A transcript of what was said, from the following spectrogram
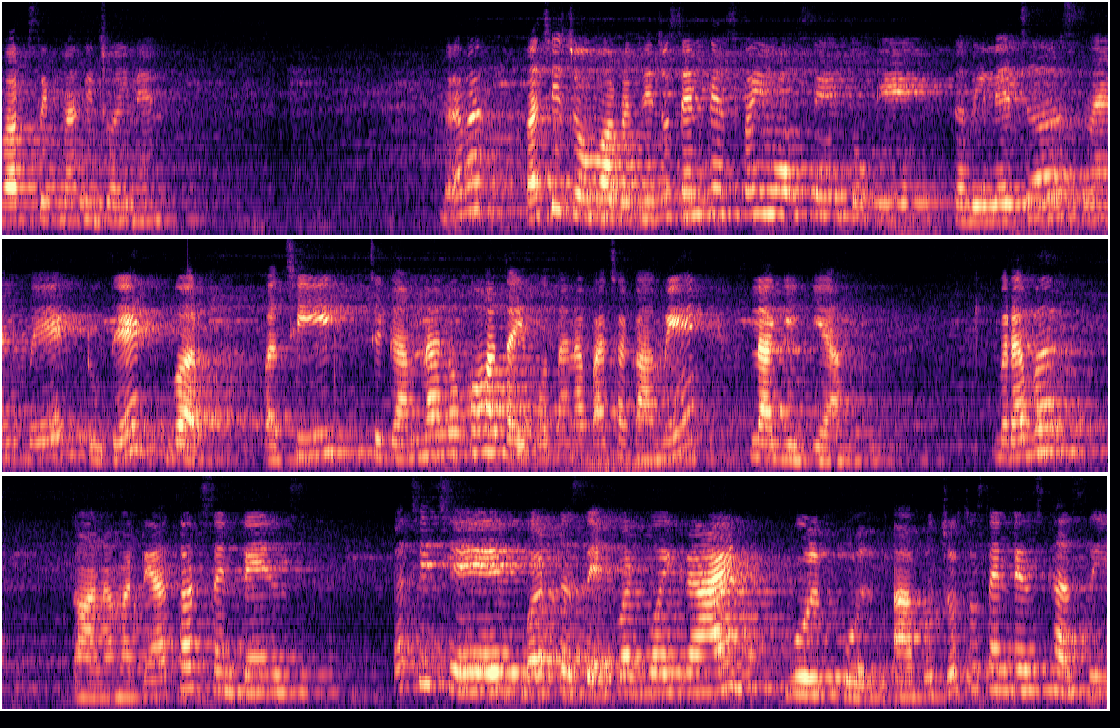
વર્કશીટમાંથી જોઈને. બરાબર? પછી જો આપણે ત્રીજું સેન્ટેન્સ કયું આવશે તો કે the villagers went back to that work પછી જે ગામના લોકો હતા એ પોતાના પાછા કામે લાગી ગયા. બરાબર? તો આના માટે આ થર્ડ સેન્ટેન્સ પછી છે but the shepherd boy cried wolf wolf આ આપણું ચોથું સેન્ટેન્સ થશે.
